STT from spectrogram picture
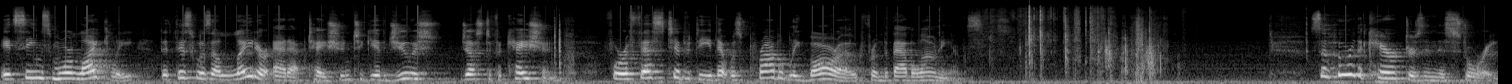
It seems more likely that this was a later adaptation to give Jewish justification for a festivity that was probably borrowed from the Babylonians. So, who are the characters in this story?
